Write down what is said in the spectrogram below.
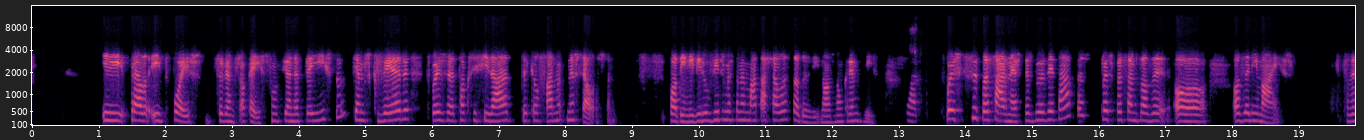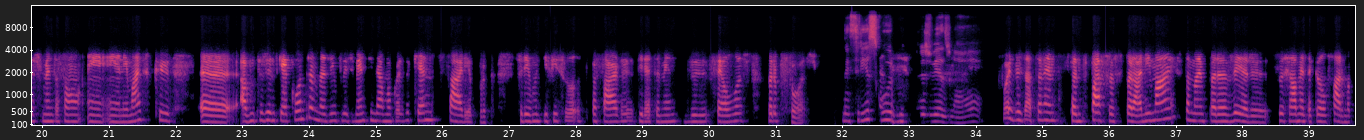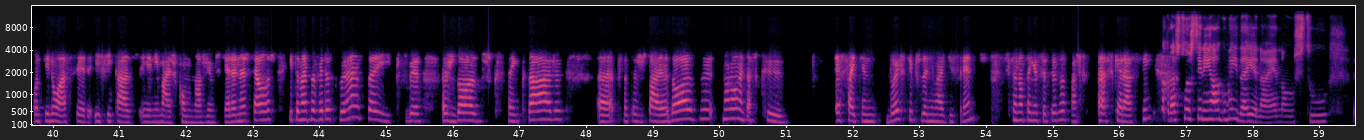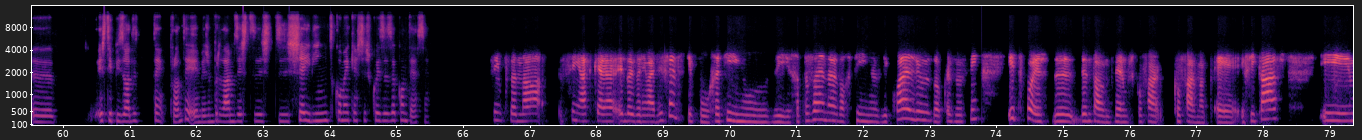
E, para, e depois sabemos, ok, isto funciona para isto, temos que ver depois a toxicidade daquele fármaco nas células. Portanto, pode inibir o vírus, mas também mata as células todas e nós não queremos isso. Claro. Depois, se passar nestas duas etapas, depois passamos ao, ao, aos animais, fazer experimentação em, em animais, que uh, há muita gente que é contra, mas infelizmente ainda é uma coisa que é necessária, porque seria muito difícil passar diretamente de células para pessoas. Nem seria seguro, muitas vezes, não é? Pois, exatamente. Portanto, passa-se para animais, também para ver se realmente aquele fármaco continua a ser eficaz em animais, como nós vimos que era nas células, e também para ver a segurança e perceber as doses que se tem que dar, uh, portanto, ajustar a dose. Normalmente, acho que é feito em dois tipos de animais diferentes, isto eu não tenho a certeza, mas acho que era assim. Para as pessoas terem alguma ideia, não é? Não estou. Uh este episódio tem, pronto, é mesmo para darmos este, este cheirinho de como é que estas coisas acontecem. Sim, portanto, não, sim, acho que era em dois animais diferentes, tipo ratinhos e ratazanas, ou ratinhos e coelhos, ou coisas assim, e depois de, de então de vermos que o, far, que o fármaco é eficaz e,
